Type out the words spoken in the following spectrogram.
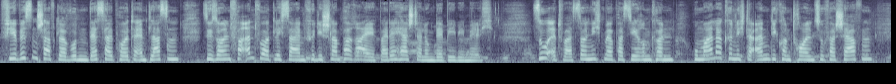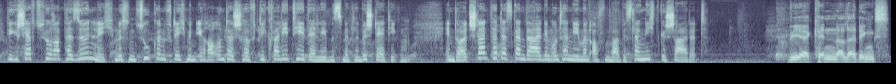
Vier Wissenschaftler wurden deshalb heute entlassen. Sie sollen verantwortlich sein für die Schlamperei bei der Herstellung der Babymilch. So etwas soll nicht mehr passieren können. Humana kündigte an, die Kontrollen zu verschärfen. Die Geschäftsführer persönlich müssen zukünftig mit ihrer Unterschrift die Qualität der Lebensmittel bestätigen. In Deutschland hat der Skandal dem Unternehmen offenbar bislang nicht geschadet. Wir erkennen allerdings,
